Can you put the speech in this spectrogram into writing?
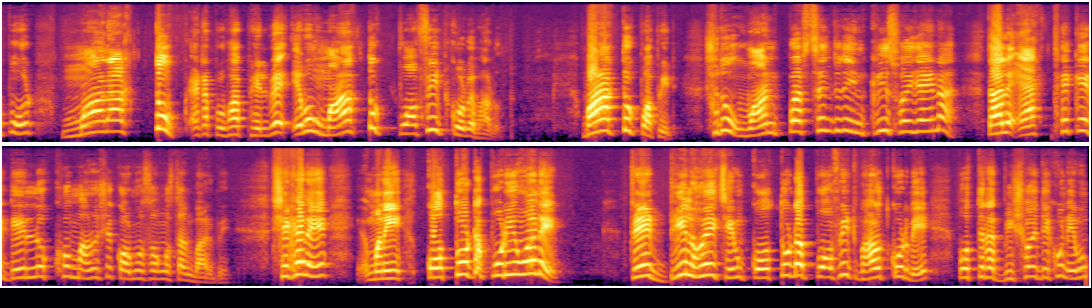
ওপর মারাত্মক একটা প্রভাব ফেলবে এবং মারাত্মক প্রফিট করবে ভারত। মারাত্মক প্রফিট শুধু ওয়ান পার্সেন্ট যদি ইনক্রিজ হয়ে যায় না, তাহলে এক থেকে দেড় লক্ষ মানুষের কর্মসংস্থান বাড়বে। সেখানে মানে কতটা পরিমাণে ট্রেড ডিল হয়েছে এবং কতটা প্রফিট ভারত করবে, প্রত্যেকটা বিষয় দেখুন এবং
